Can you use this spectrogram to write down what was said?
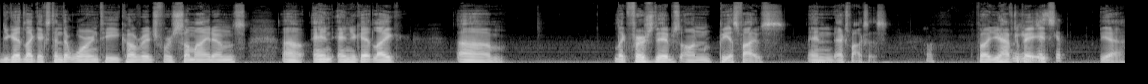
you get like extended warranty coverage for some items, uh, and and you get like, um, like first dibs on PS5s and Xboxes. Huh. But you have I to mean, you pay. It's get, yeah,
